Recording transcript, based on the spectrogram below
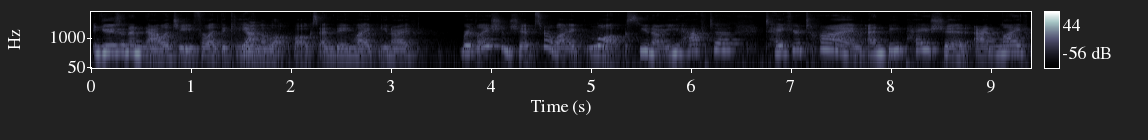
use an analogy for like the key Yeah. in the lockbox and being like you know relationships are like mm. locks you know you have to take your time and be patient and like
